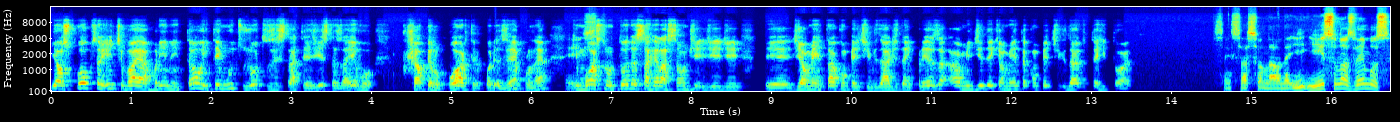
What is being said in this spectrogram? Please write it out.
E aos poucos a gente vai abrindo, então, e tem muitos outros estrategistas aí, eu vou puxar pelo Porter, por exemplo, né, que mostram toda essa relação de, de, de, de, aumentar a competitividade da empresa à medida que aumenta a competitividade do território. Sensacional, né? E, e isso nós vemos,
